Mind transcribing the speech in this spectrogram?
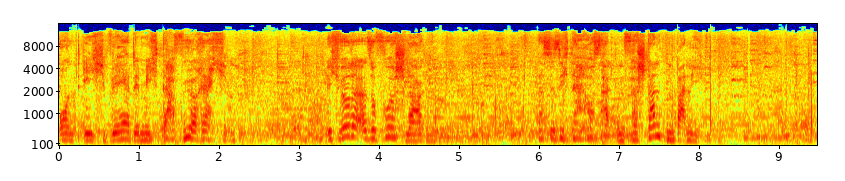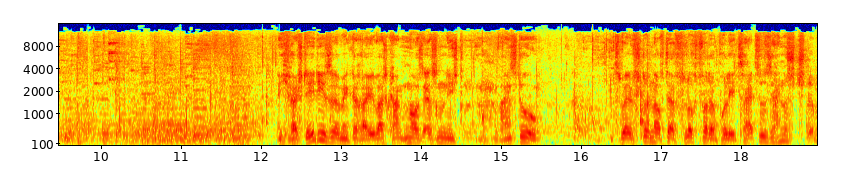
Und ich werde mich dafür rächen. Ich würde also vorschlagen, dass Sie sich da raushalten. Verstanden, Bunny? Ich verstehe diese Meckerei übers Krankenhausessen nicht. Weißt du, zwölf Stunden auf der Flucht vor der Polizei zu sein, ist schlimm.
